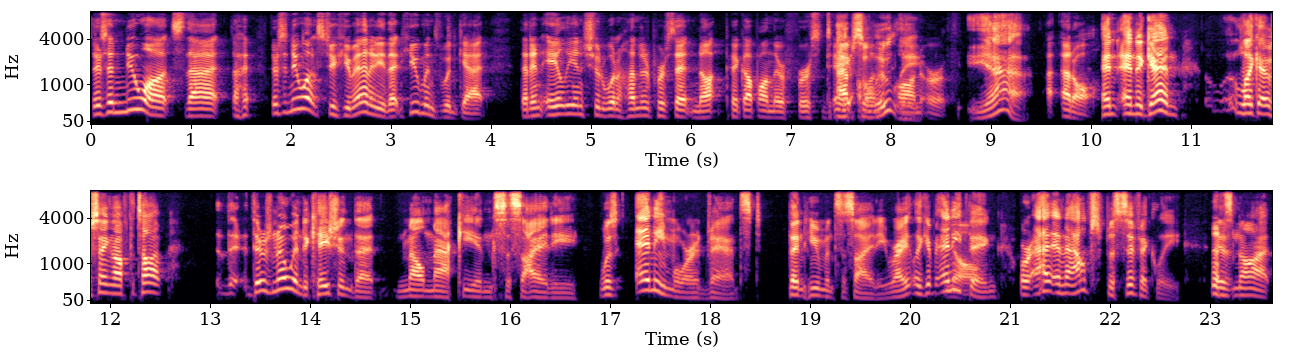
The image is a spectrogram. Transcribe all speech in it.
there's a nuance that there's a nuance to humanity that humans would get that an alien should 100% not pick up on their first day on- Absolutely. on, Earth Yeah. at all. And and again, like I was saying off the top, th- there's no indication that Melmacian society was any more advanced than human society, right? Like if anything, or a- and Alf specifically is not.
